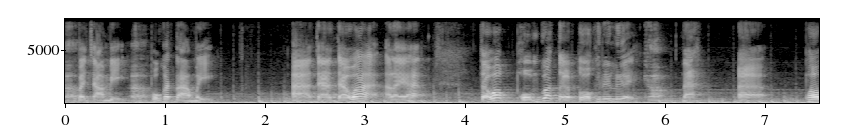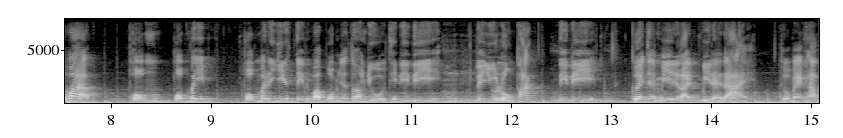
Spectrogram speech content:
อ่าประจำอีก อ่า ผมก็ตามมาอีกอ่าแต่แต่ว่าอะไรฮะแต่ว่าผมก็เติบโตขึ้นเรื่อยๆ ครับ นะอ่าเพราะว่าผมผมไม่ผมไม่ได้ยึดติดว่าผมจะต้องอยู่ที่ดีอืมๆหรืออยู่โรงพักดีๆ เพื่อจะมีรายมีรายได้ถูกไหมครับ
